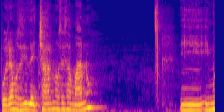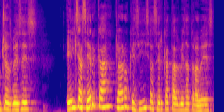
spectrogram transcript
podríamos decir, de echarnos esa mano. Y, y muchas veces Él se acerca, claro que sí, se acerca tal vez a través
